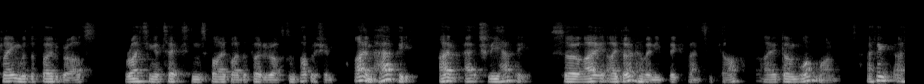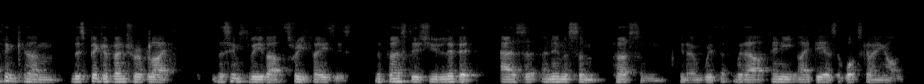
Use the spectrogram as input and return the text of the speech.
playing with the photographs writing a text inspired by the photographs and publishing. I'm happy. I'm actually happy. So i, I don't have any big fancy car. I don't want one. I think I think um, this big adventure of life there seems to be about three phases. The first is you live it as an innocent person, you know, with without any ideas of what's going on.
